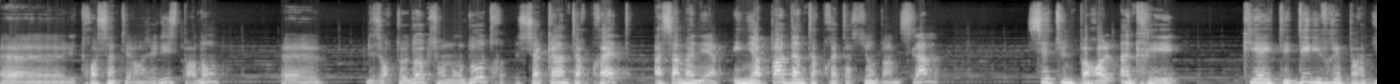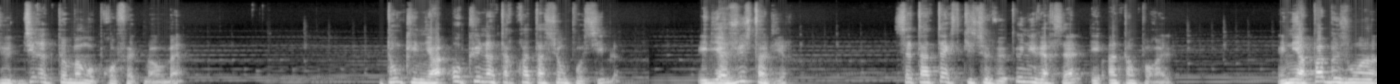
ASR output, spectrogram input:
les trois saints évangélistes, pardon. les orthodoxes en ont d'autres. Chacun interprète à sa manière. Il n'y a pas d'interprétation dans l'islam, c'est une parole incréée qui a été délivrée par Dieu directement au prophète Mahomet. Donc il n'y a aucune interprétation possible. Il y a juste à dire. C'est un texte qui se veut universel et intemporel. Il n'y a pas besoin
